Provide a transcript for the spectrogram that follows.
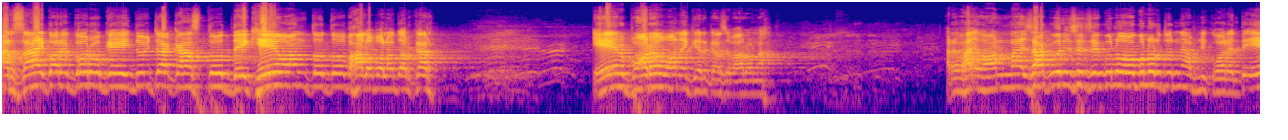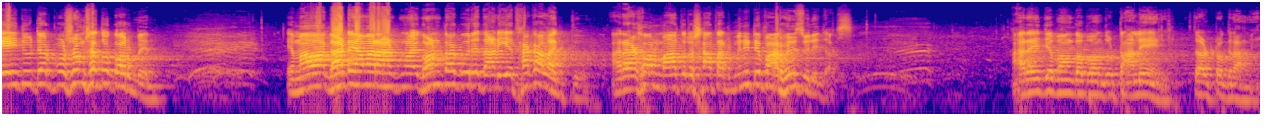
আর যাই করে করুক, এই দুইটা কাজ তো দেখে অন্তত ভালো বলা দরকার। এর এরপরেও অনেকের কাছে ভালো না। আরে ভাই, অন্যায় যা করেছে যেগুলো, ওগুলোর জন্য আপনি করেন। তো এই দুইটার প্রশংসা তো করবেন। এ মাওয়া ঘাটে আমার আট নয় ঘণ্টা করে দাঁড়িয়ে থাকা লাগতো। আর এখন মাত্র সাত আট মিনিটে পার হয়ে চলে যাচ্ছে। আর এই যে বঙ্গবন্ধু টালেন চট্টগ্রামে।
